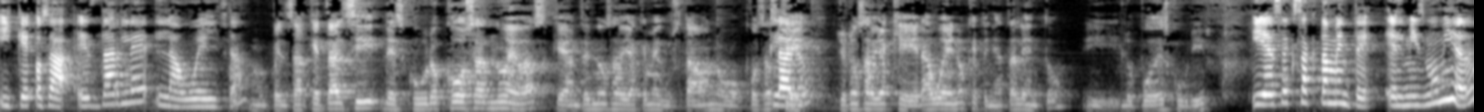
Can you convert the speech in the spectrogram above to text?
Y que, o sea, es darle la vuelta. Como pensar qué tal si descubro cosas nuevas que antes no sabía que me gustaban o cosas que yo no sabía que era bueno, que tenía talento y lo puedo descubrir. Y es exactamente el mismo miedo,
